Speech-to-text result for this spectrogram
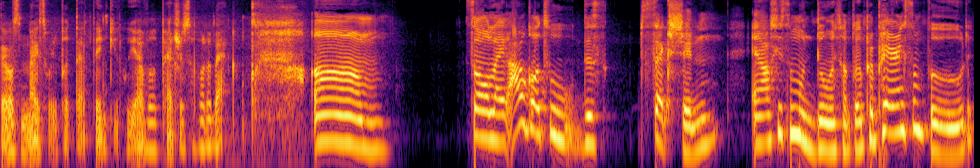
That was a nice way to put that. Thank you. We have a pat yourself on the back. Um, so like I'll go to this section and I'll see someone doing something, preparing some food,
